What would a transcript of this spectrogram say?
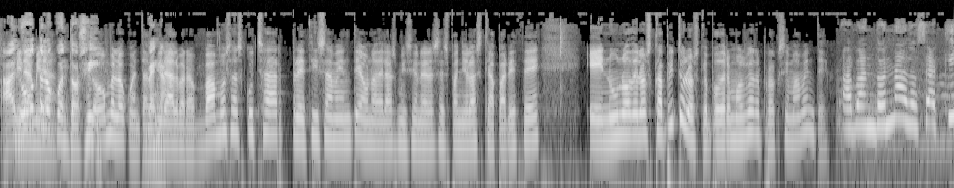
ah, luego te lo cuento, sí. Luego me lo cuentas. Mira, Álvaro, vamos a escuchar precisamente a una de las misioneras españolas que aparece en uno de los capítulos que podremos ver próximamente. Abandonados. Aquí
